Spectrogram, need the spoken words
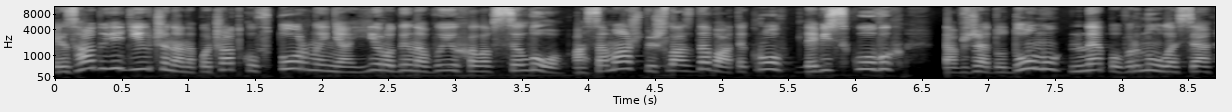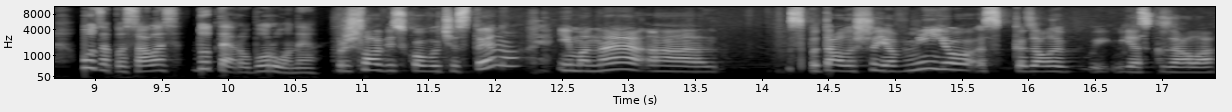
Як згадує дівчина, на початку вторгнення її родина виїхала в село, а сама ж пішла здавати кров для військових. Та вже додому не повернулася, бо записалась до тероборони. прийшла в військову частину, і мене е, спитали, що я вмію. Сказали, я сказала,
